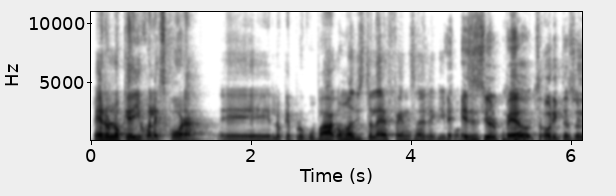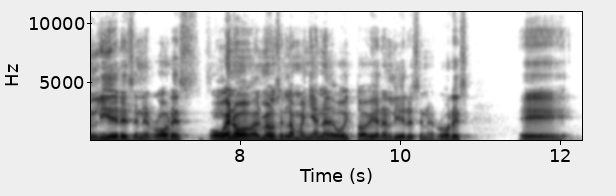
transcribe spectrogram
Pero lo que dijo Alex Cora, eh, lo que preocupaba, ¿cómo has visto la defensa del equipo? E-, ese ha sido el pedo. Ahorita son líderes en errores. O bueno, al menos en la mañana de hoy todavía eran líderes en errores. Eh,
